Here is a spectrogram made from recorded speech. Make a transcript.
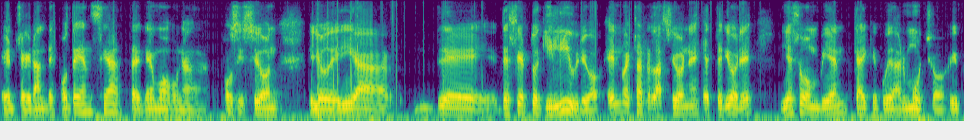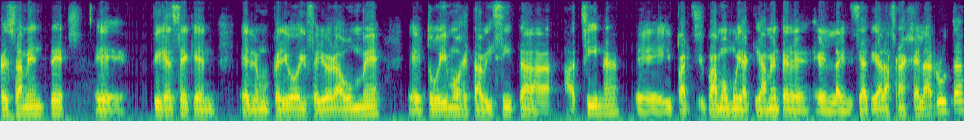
entre grandes potencias. Tenemos una posición, yo diría, de, cierto equilibrio en nuestras relaciones exteriores y eso es un bien que hay que cuidar mucho. Y precisamente, eh, fíjense que en, en, un periodo inferior a un mes eh, tuvimos esta visita a China eh, y participamos muy activamente en, la iniciativa de la Franja de la Ruta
